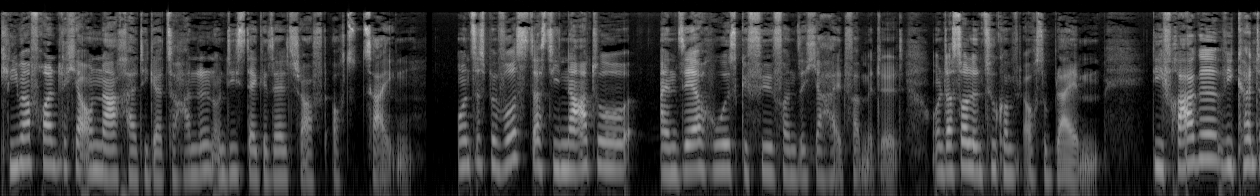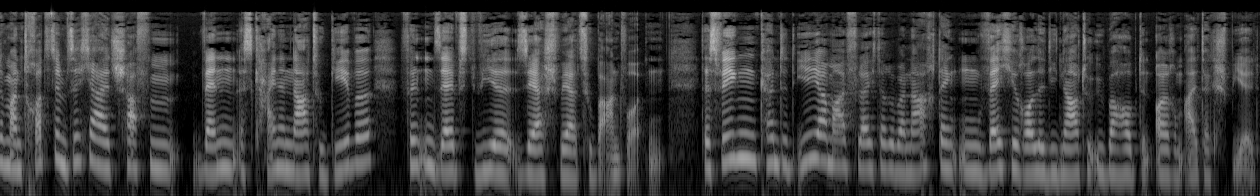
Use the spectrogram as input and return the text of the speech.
klimafreundlicher und nachhaltiger zu handeln und dies der Gesellschaft auch zu zeigen. Uns ist bewusst, dass die NATO ein sehr hohes Gefühl von Sicherheit vermittelt und das soll in Zukunft auch so bleiben. Die Frage, wie könnte man trotzdem Sicherheit schaffen, wenn es keine NATO gäbe, finden selbst wir sehr schwer zu beantworten. Deswegen könntet ihr ja mal vielleicht darüber nachdenken, welche Rolle die NATO überhaupt in eurem Alltag spielt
